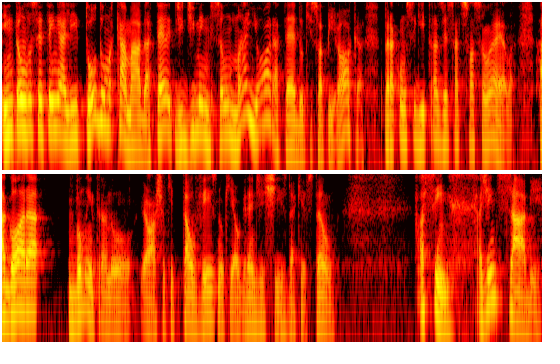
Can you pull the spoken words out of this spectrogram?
Então você tem ali toda uma camada até de dimensão maior até do que sua piroca para conseguir trazer satisfação a ela. Agora, Vamos entrar no. Eu acho que talvez no que é o grande X da questão. Assim, a gente sabe,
